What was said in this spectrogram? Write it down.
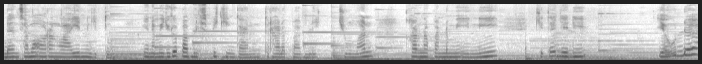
dan sama orang lain gitu. Yang namanya juga public speaking kan terhadap publik. Cuman karena pandemi ini kita jadi ya udah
